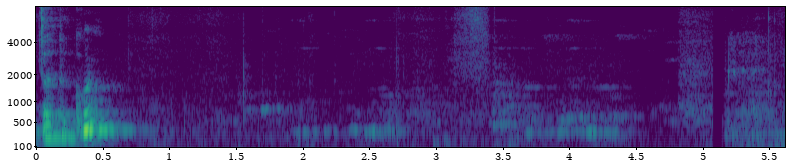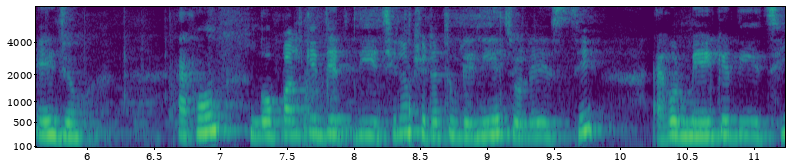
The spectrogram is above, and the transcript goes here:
ততক্ষণ। এই যে এখন গোপালকে যে দিয়েছিলাম সেটা তুলে নিয়ে চলে এসেছি। এখন মেয়েকে দিয়েছি।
